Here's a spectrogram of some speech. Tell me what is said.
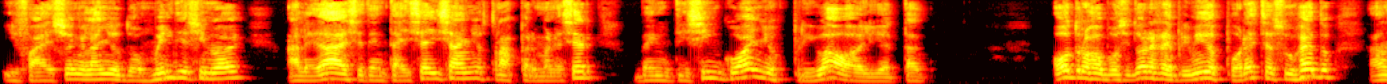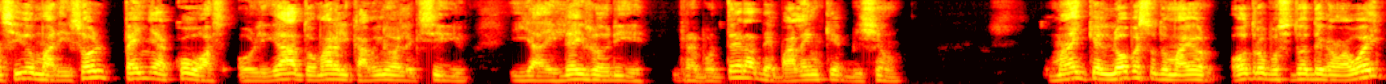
y falleció en el año 2019 a la edad de 76 años tras permanecer 25 años privado de libertad. Otros opositores reprimidos por este sujeto han sido Marisol Peña Cobas, obligada a tomar el camino del exilio, y Yadisley Rodríguez, reportera de Palenque Visión. Michael López Sotomayor, otro opositor de Camagüey,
